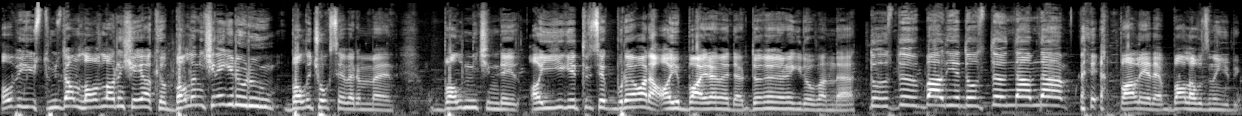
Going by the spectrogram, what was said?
Abi üstümüzden lavların şeyi akıyor. Balın içine giriyorum. Balı çok severim ben. Balın içindeyiz. Ayıyı getirsek buraya var ya ayı bayram eder. Döne döne gidiyor bende. Dostum bal ye dostum nam nam. bal ye de bal havuzuna girdik.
